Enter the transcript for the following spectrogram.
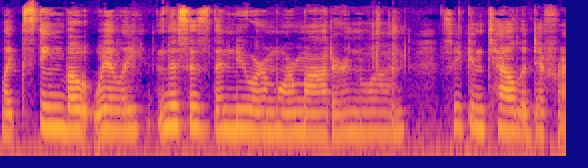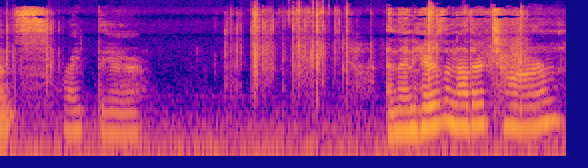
like Steamboat Willie. And this is the newer, more modern one. So you can tell the difference right there. And then here's another charm.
